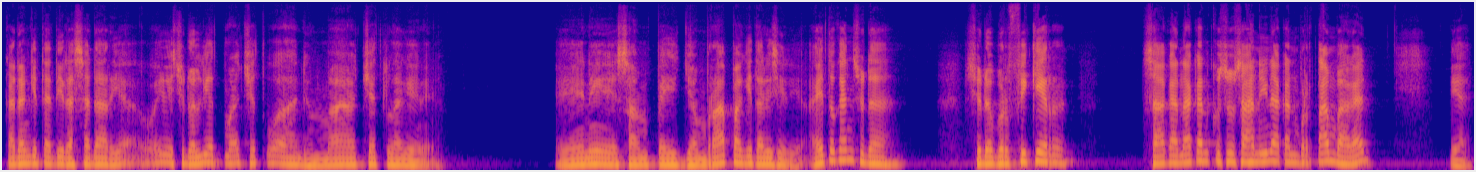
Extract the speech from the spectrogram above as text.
Kadang kita tidak sadar ya, oh ini sudah lihat macet, wah ini macet lagi ini. Ini sampai jam berapa kita di sini? Nah, itu kan sudah sudah berpikir seakan-akan kesusahan ini akan bertambah kan? Ya.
